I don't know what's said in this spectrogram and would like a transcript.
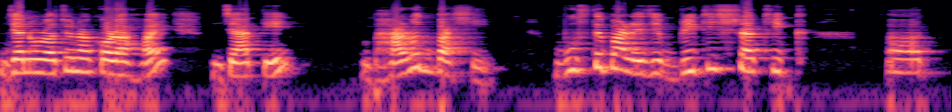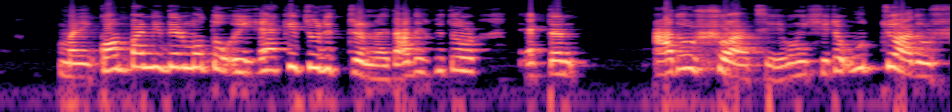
যেন রচনা করা হয় যাতে ভারতবাসী বুঝতে পারে যে ব্রিটিশরা ঠিক মানে কোম্পানিদের মতো ওই একই চরিত্র নয়, তাদের ভিতর একটা আদর্শ আছে এবং সেটা উচ্চ আদর্শ।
